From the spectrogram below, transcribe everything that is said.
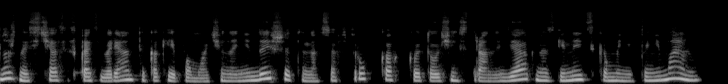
Нужно сейчас искать варианты, как ей помочь. Она не дышит, она вся в трубках, какой-то очень странный диагноз, генетика, мы не понимаем.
